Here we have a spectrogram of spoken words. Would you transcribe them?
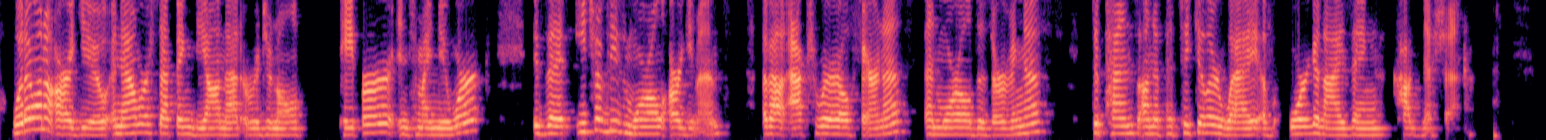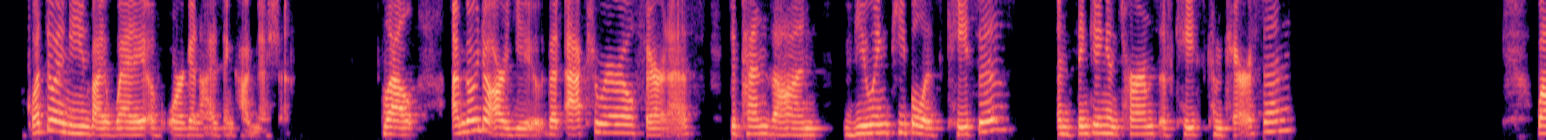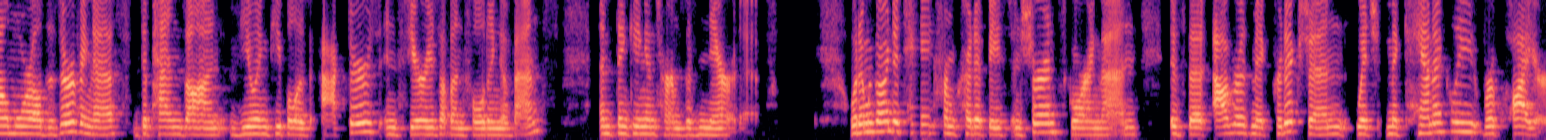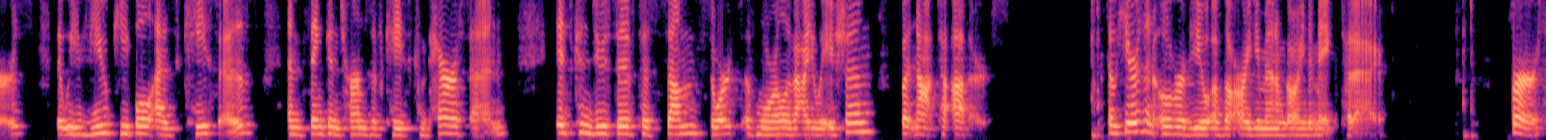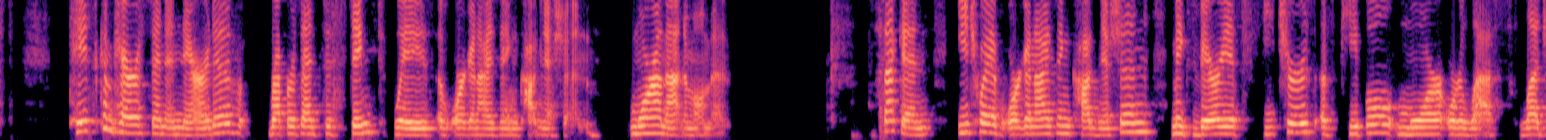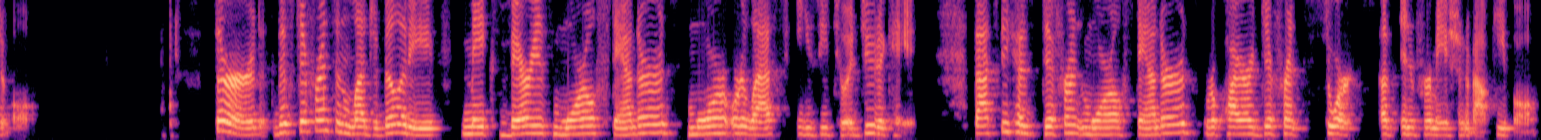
what I wanna argue, and now we're stepping beyond that original paper into my new work, is that each of these moral arguments about actuarial fairness and moral deservingness depends on a particular way of organizing cognition. What do I mean by way of organizing cognition? Well, I'm going to argue that actuarial fairness depends on viewing people as cases and thinking in terms of case comparison, while moral deservingness depends on viewing people as actors in series of unfolding events and thinking in terms of narrative. What I'm going to take from credit-based insurance scoring then is that algorithmic prediction, which mechanically requires that we view people as cases and think in terms of case comparison is conducive to some sorts of moral evaluation, but not to others. So here's an overview of the argument I'm going to make today. First, case comparison and narrative represent distinct ways of organizing cognition. More on that in a moment. Second, each way of organizing cognition makes various features of people more or less legible. Third, this difference in legibility makes various moral standards more or less easy to adjudicate. That's because different moral standards require different sorts of information about people.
